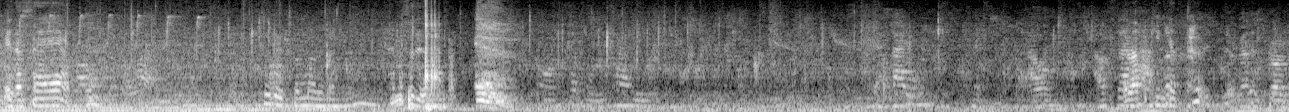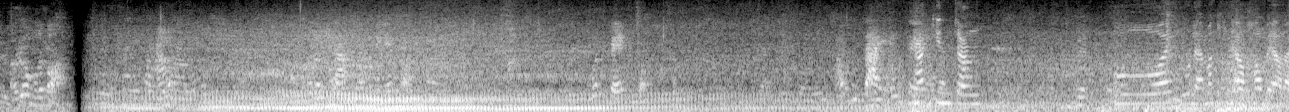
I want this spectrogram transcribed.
เป็นตะแซ่บเพื่อเด็ดน้ำมันกันให้มันเสด็จน้ำมันก่อน ดี๋ยวเราไปกินกันเถอะเอาลงเลยบอกน่ากินจัง โอ้ยรู้แล้วเมื่อกี้จะเอาเข้าไปอะไร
